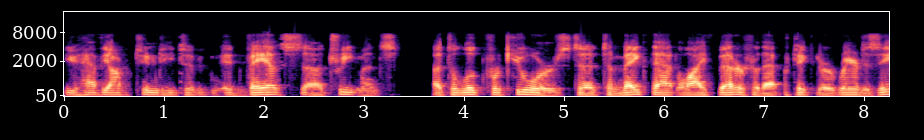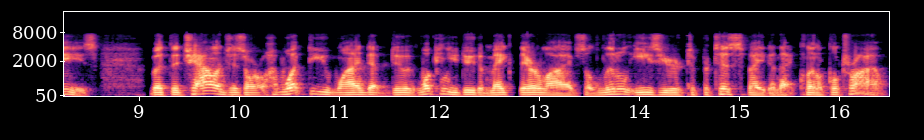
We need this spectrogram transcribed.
You have the opportunity to advance uh, treatments uh, to look for cures to to make that life better for that particular rare disease but the challenges are what do you wind up doing? What can you do to make their lives a little easier to participate in that clinical trial?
